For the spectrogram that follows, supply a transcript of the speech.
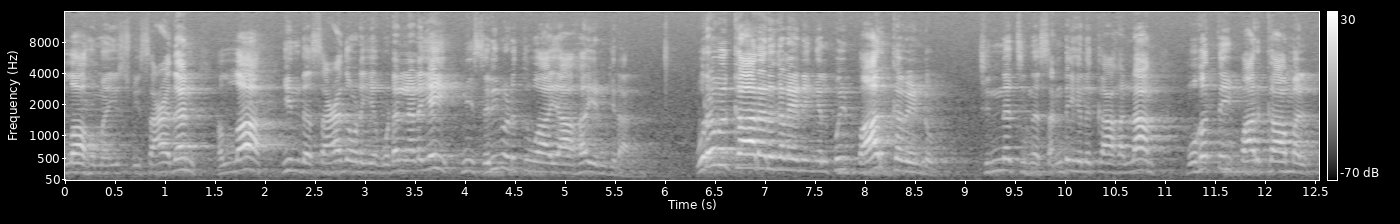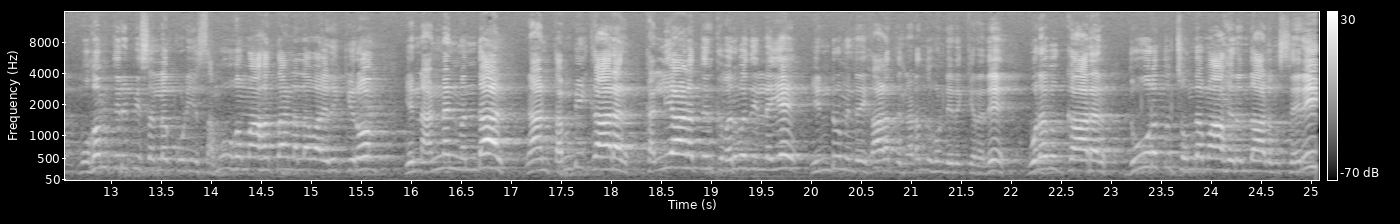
அல்லாஹும இஸ்வி சாயதன் அல்லாஹ் இந்த சாயதோடைய உடல்நிலையை நீ செறிவெடுத்துவாயாக என்கிறார்கள். உறவுக்காரர்களை நீங்கள் போய் பார்க்க வேண்டும். சின்ன சின்ன சண்டைகளுக்காகலாம் முகத்தை பார்க்காமல் முகம் திருப்பி செல்லக்கூடிய சமூகமாகத்தான் அல்லவா இருக்கிறோம். என் அண்ணன் வந்தால் நான் தம்பிக்காரர் கல்யாணத்திற்கு வருவதில்லையே இன்றும் இன்றைய காலத்தில் நடந்து கொண்டிருக்கிறது. உறவுக்காரர் தூரத்து சொந்தமாக இருந்தாலும் சரி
